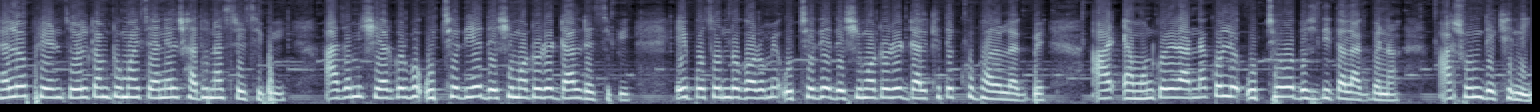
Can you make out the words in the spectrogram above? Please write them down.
Hello friends welcome to my channel Sadhana's recipe আজ আমি শেয়ার করব উচ্ছে দিয়ে দেশি মটরের ডাল রেসিপি এই প্রচণ্ড গরমে উচ্ছে দিয়ে দেশি মটরের ডাল খেতে খুব ভালো লাগবে। আর এমন করে রান্না করলে উচ্ছেও বেশি দিতে লাগবে না। আসুন দেখে নিই।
